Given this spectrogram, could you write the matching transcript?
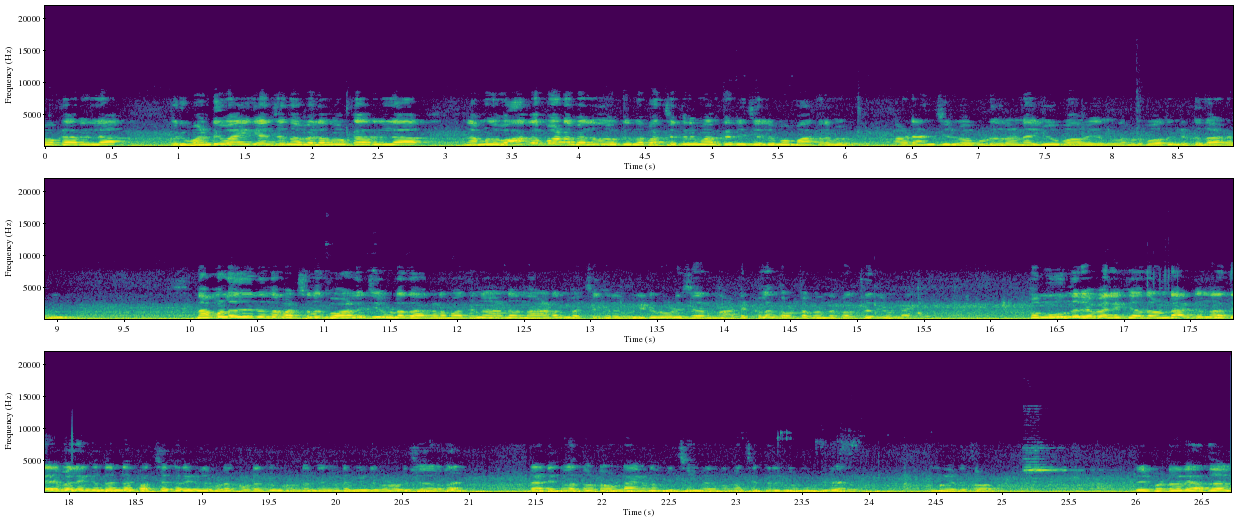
നോക്കാറില്ല ഒരു വണ്ടി വാങ്ങിക്കാൻ ചെന്നാൽ വില നോക്കാറില്ല നമ്മൾ വാഗപ്പാടെ വില നോക്കുന്ന പച്ചക്കറി മാർക്കറ്റിൽ ചെല്ലുമ്പോൾ മാത്രമേ ഉള്ളൂ. അവിടെ അഞ്ച് രൂപ കൂടുതലാണ് അയ്യോ പാവയെന്ന് നമ്മൾ ബോധം കിട്ട് താഴെ വീഴും. നമ്മൾ തിന്നുന്ന ഭക്ഷണം ക്വാളിറ്റി ഉള്ളതാകണം. അതിനാണ് നാടൻ പച്ചക്കറി വീടിനോട് ചേർന്ന് അടുക്കളത്തോട്ടം എന്ന പദ്ധതി ഉണ്ടാക്കിയത്. ഇപ്പോൾ മൂന്നര വിലയ്ക്ക് അത് ഉണ്ടാക്കുന്ന അതേ വിലയ്ക്ക് തന്നെ പച്ചക്കറികൾ ഇവിടെ കൊടുക്കുന്നുണ്ട്. നിങ്ങളുടെ വീടുകളോട് ചേർന്ന് ഒരു അടുക്കളത്തോട്ടം ഉണ്ടാക്കണം മിച്ചം വരുന്ന പച്ചക്കറികൾ മുഴുവൻ നമ്മൾ എടുത്തോണം പ്രിയപ്പെട്ടവരെ അതാണ്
